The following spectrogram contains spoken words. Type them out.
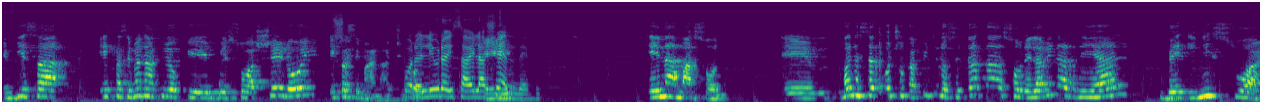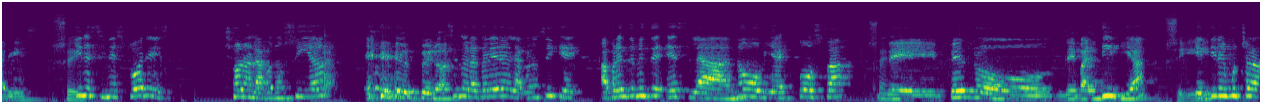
Empieza esta semana, creo que empezó ayer, hoy, esta semana, chicos. Por el libro de Isabel Eh, Allende. en Amazon. Eh, van a ser ocho capítulos. Se trata sobre la vida real de Inés Suárez. Sí. ¿Quién es Inés Suárez? Yo no la conocía, eh, pero haciendo la tarea la conocí que aparentemente es la novia, esposa Sí. de Pedro de Valdivia, Sí. que tiene mucha,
